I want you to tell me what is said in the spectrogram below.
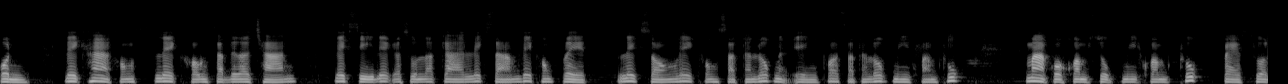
คน เลขห้าของเลขของสัตว์เดรัจฉาน เลขสี่เลขอสุรกาย เลขสามเลขของเปรตเลขสองเลขของสัตว์นรกนั่นเอง เพราะสัตว์นรกมีความทุกข์มากกว่าความสุขมีความทุกข์แปดส่วน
